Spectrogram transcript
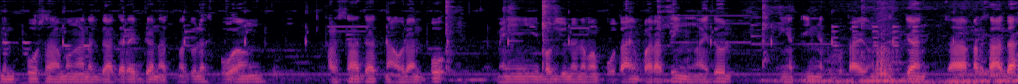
Yan po sa mga nagdadrive dyan at madulas po ang kalsada at naulan po. May bagyo na naman po tayong parating mga idol. Ingat-ingat po lahat dyan sa kalsada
